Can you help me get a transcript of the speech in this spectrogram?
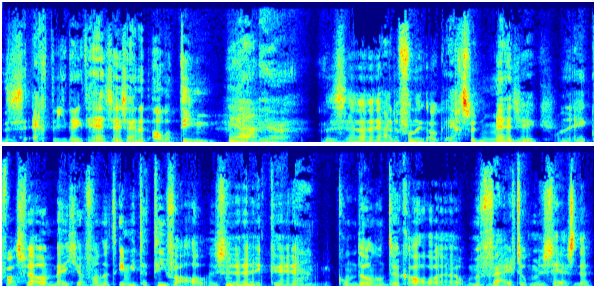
Dus echt, je denkt, hè, zij zijn het alle tien. Ja. Dus eh, ja, dat vond ik ook echt een soort magic. En ik was wel een beetje van het imitatieve al. Dus eh, Mhm. ik eh, Ja. kon Donald Duck al eh, op mijn vijfde, op mijn zesde.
